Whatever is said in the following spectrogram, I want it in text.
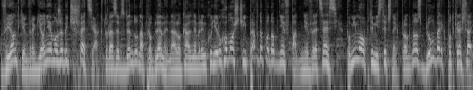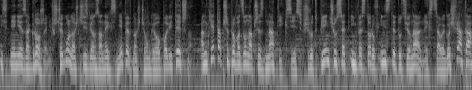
Wyjątkiem w regionie może być Szwecja, która ze względu na problemy na lokalnym rynku nieruchomości prawdopodobnie wpadnie w recesję. Pomimo optymistycznych prognoz, Bloomberg podkreśla istnienie zagrożeń, w szczególności związanych z niepewnością geopolityczną. Ankieta przeprowadzona przez Natixis wśród 500 inwestorów instytucjonalnych z całego świata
